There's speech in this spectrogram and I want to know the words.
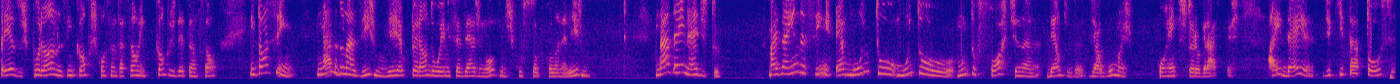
presos por anos em campos de concentração, em campos de detenção. Então, assim, nada do nazismo, e recuperando o MCZR de novo, o discurso sobre colonialismo, nada é inédito. Mas ainda assim é muito, muito, muito forte né, dentro de algumas correntes historiográficas a ideia de que tratou-se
